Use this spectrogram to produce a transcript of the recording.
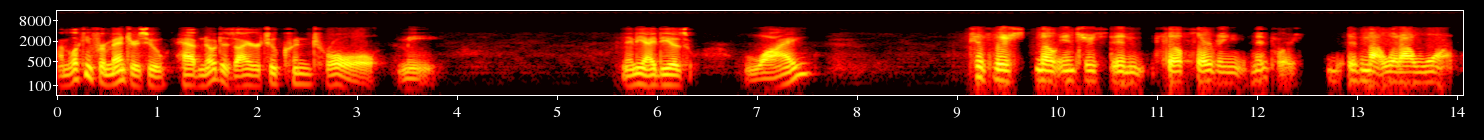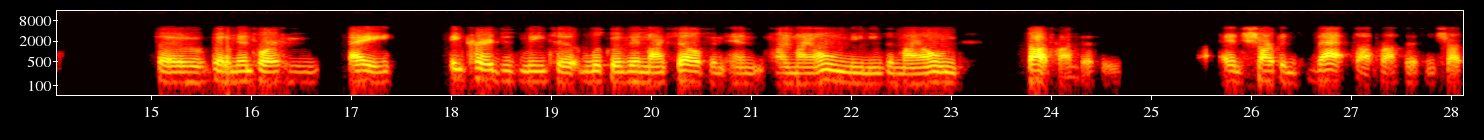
I'm looking for mentors who have no desire to control me. Any ideas why? Because there's no interest in self-serving mentors. It's not what I want. So, but a mentor who, A, encourages me to look within myself and, and find my own meanings and my own thought processes and sharpens that thought process and sharp,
